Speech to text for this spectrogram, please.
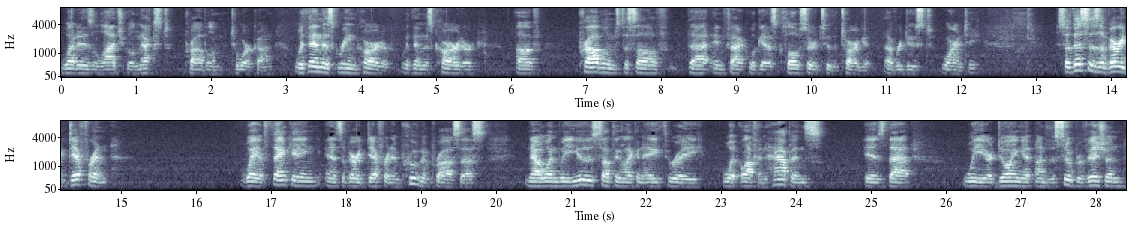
what is a logical next problem to work on within this green corridor, within this corridor of problems to solve that in fact will get us closer to the target of reduced warranty. So this is a very different way of thinking and it's a very different improvement process. Now when we use something like an A3, what often happens is that we are doing it under the supervision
